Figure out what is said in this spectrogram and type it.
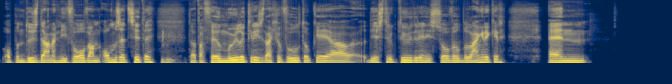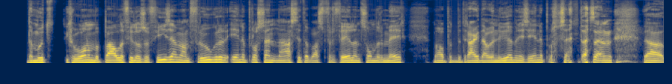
op een dusdanig niveau van omzet zitten, mm -hmm. dat dat veel moeilijker is, dat je voelt, oké, okay, ja, die structuur erin is zoveel belangrijker. En dat moet gewoon een bepaalde filosofie zijn, want vroeger 1% naast zitten was vervelend zonder meer. Maar op het bedrag dat we nu hebben is 1%. Dat zijn ja,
